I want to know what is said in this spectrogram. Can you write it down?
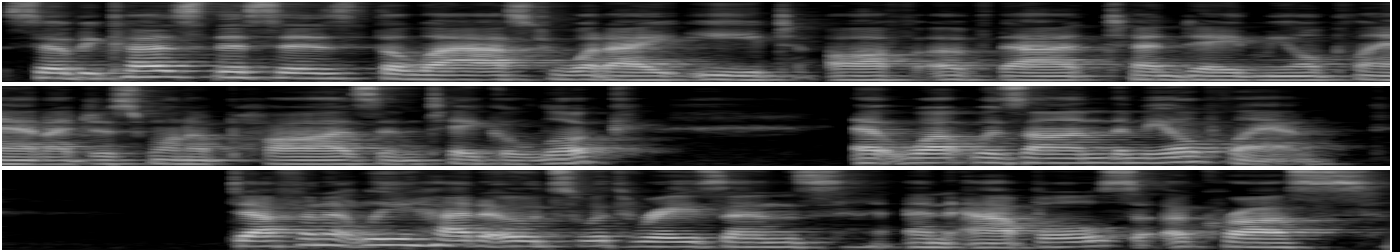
So, because this is the last what I eat off of that 10 day meal plan, I just want to pause and take a look at what was on the meal plan. Definitely had oats with raisins and apples across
